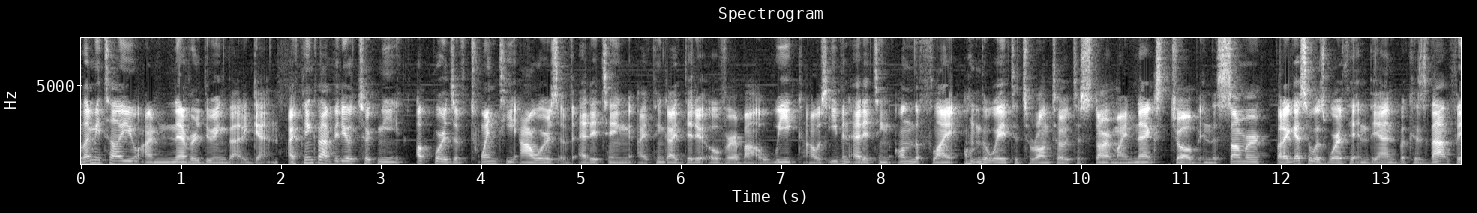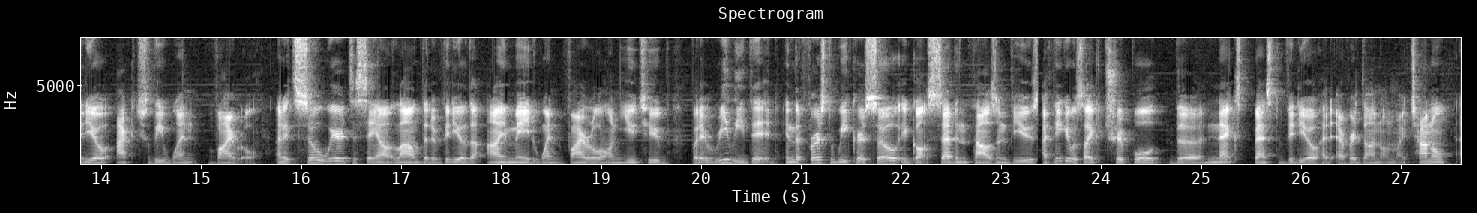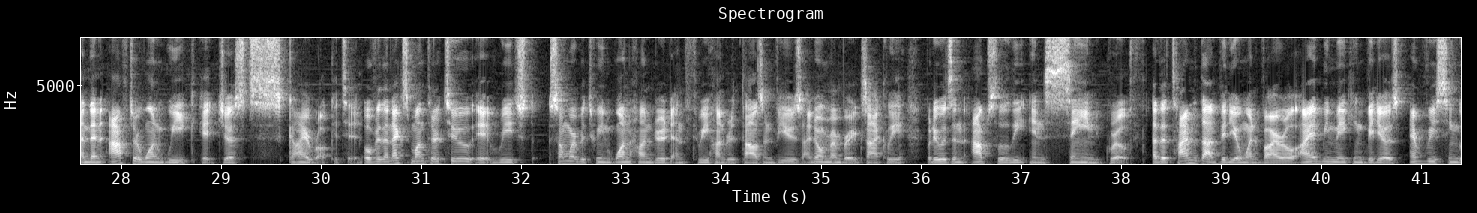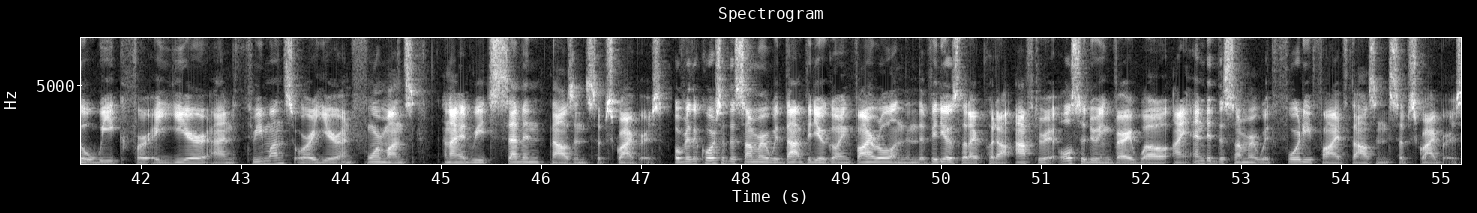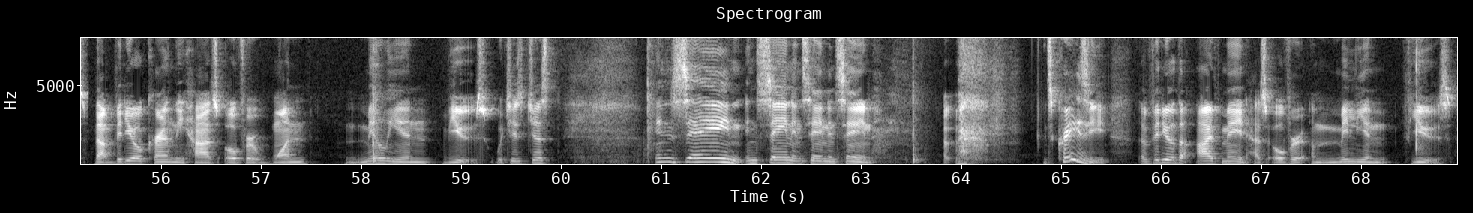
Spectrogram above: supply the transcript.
Let me tell you, I'm never doing that again. I think that video took me upwards of 20 hours of editing. I think I did it over about a week. I was even editing on the flight on the way to Toronto to start my next job in the summer, but I guess it was worth it in the end because that video actually went viral. And it's so weird to say out loud that a video that I made went viral on YouTube, but it really did. In the first week or so, it got 7,000 views. I think it was like triple the next best video had ever done on my channel. And then after one week, it just skyrocketed. Over the next month or two, it reached somewhere between 100 and 300,000 views. I don't remember exactly, but it was an absolutely insane growth. At the time that that video went viral, I had been making videos every single week for a year and three months or a year and four months and I had reached 7,000 subscribers. Over the course of the summer with that video going viral and then the videos that I put out after it also doing very well, I ended the summer with 45,000 subscribers. That video currently has over 1 million views, which is just insane, insane, insane, insane. it's crazy. A video that I've made has over a million views.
